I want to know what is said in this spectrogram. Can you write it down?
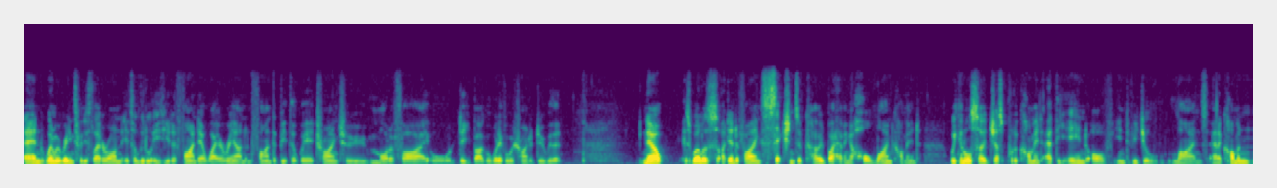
And when we're reading through this later on, it's a little easier to find our way around and find the bit that we're trying to modify or debug or whatever we're trying to do with it. Now, as well as identifying sections of code by having a whole line comment, we can also just put a comment at the end of individual lines. And a common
